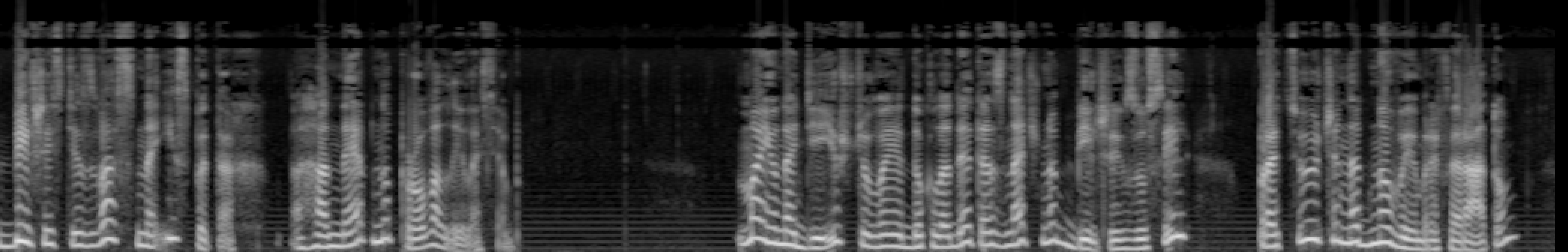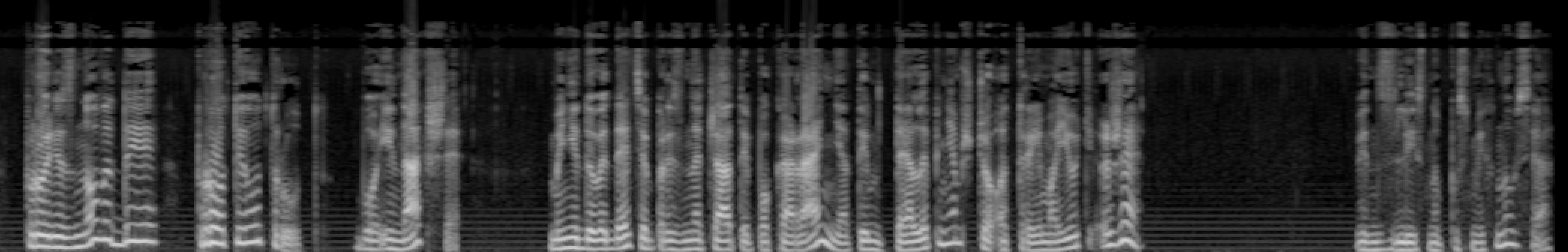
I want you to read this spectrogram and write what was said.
Більшість із вас на іспитах ганебно провалилася б. Маю надію, що ви докладете значно більших зусиль, працюючи над новим рефератом про різновиди проти отрут, бо інакше мені доведеться призначати покарання тим телепням, що отримають же. Він злісно посміхнувся,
